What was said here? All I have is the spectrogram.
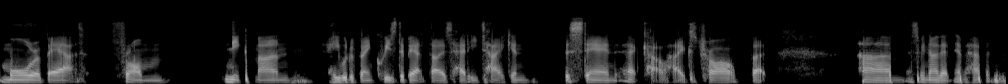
more about from Nick Munn. He would have been quizzed about those had he taken the stand at Carl Haig's trial, but um, as we know, that never happened.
